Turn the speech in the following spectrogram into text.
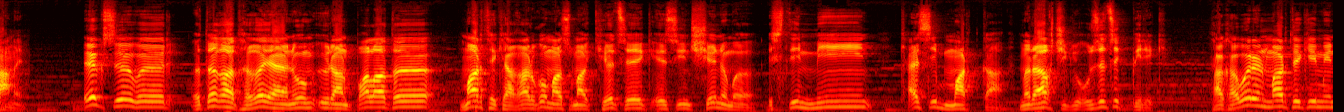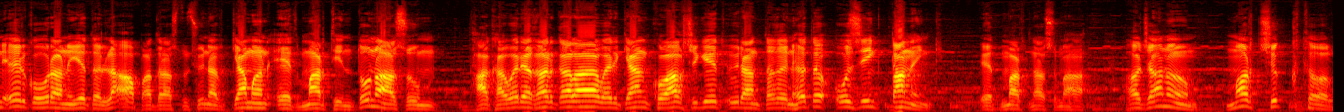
տանե։ Էքսևեր, տղա թղայանում յուրան պալատը մարդիկ աղարգում ասմա քեցեք էս ինչ շենումը, ստի մին քասի մարդկա, նրա աղջիկի ուզեցեք բիրիկ։ Թակավերեն մարդիկի մին երկու օրանը յետը լա պատրաստությունով կյաման այդ մարդին տոնը ասում, թակավերը ղարկալա վեր կյանքո աղջիկիդ յուրան տղեն հետը օզինք տանենք։ Այդ մարդն ասում է Աջանում մարդ չկթալ,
